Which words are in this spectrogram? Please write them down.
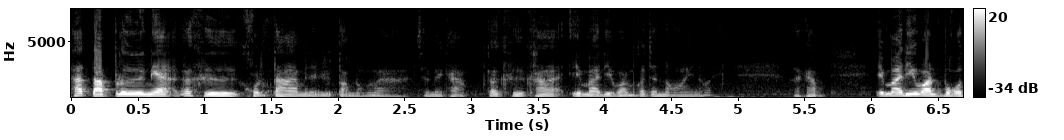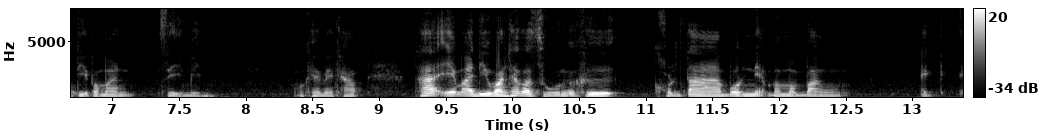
ถ้าตาปลือเนี่ยก็คือขนตา มันจะอยู่ต่ำลงมาใช่ไหมครับ ก็คือค่า MRD1 ก็จะน้อยหน่อยนะครับ MRD1 ปกติประมาณ 4 มิล โอเคไหมครับ ถ้า MRD1 เท่ากับ0ก็คือขนตาบนเนี่ยมันมาบัง ไอ้ไอ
